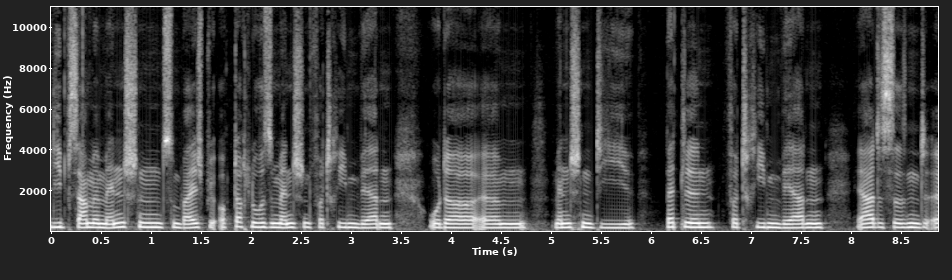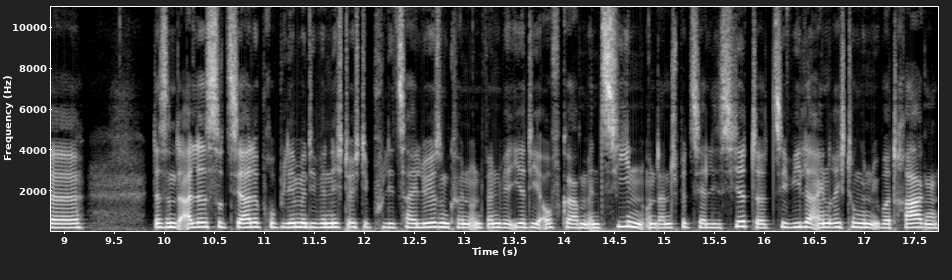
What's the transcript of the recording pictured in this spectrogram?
unliebsame Menschen, zum Beispiel obdachlose Menschen vertrieben werden oder ähm, Menschen, die betteln, vertrieben werden. Ja, das sind äh, das sind alles soziale Probleme, die wir nicht durch die Polizei lösen können. Und wenn wir ihr die Aufgaben entziehen und an spezialisierte zivile Einrichtungen übertragen,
